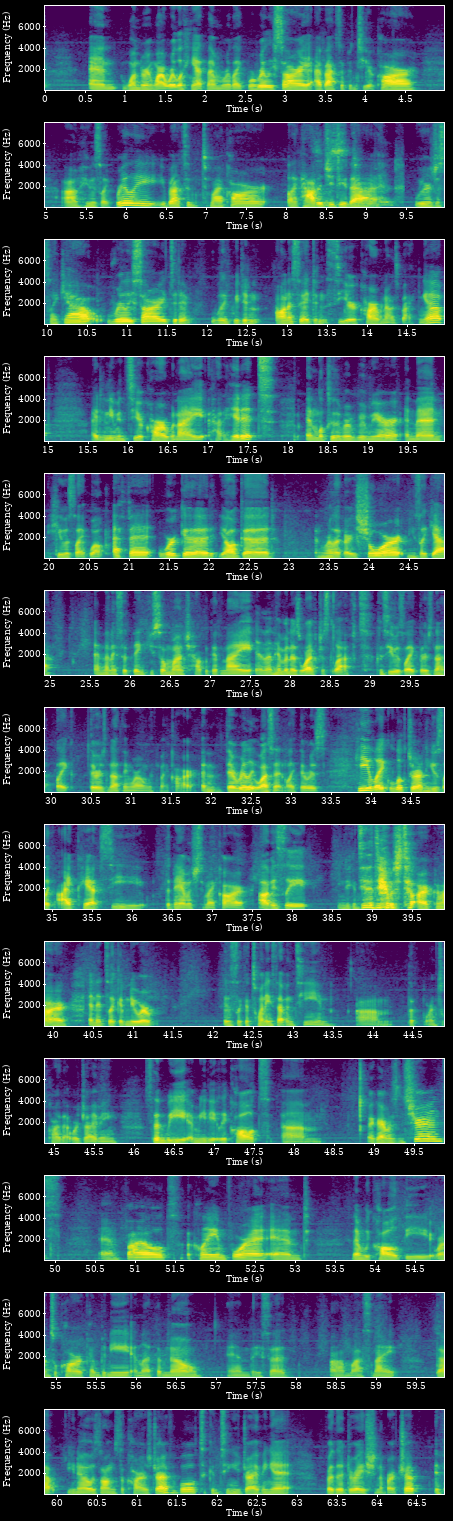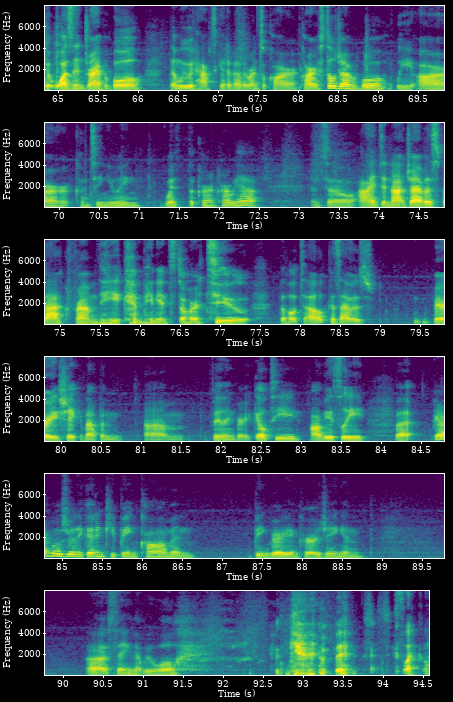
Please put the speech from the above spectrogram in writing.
and wondering why we're looking at them we're like we're really sorry i backed up into your car um, he was like, really? You backed into my car? Like, how did you do that? We were just like, yeah, really sorry. Didn't, like, we didn't, honestly, I didn't see your car when I was backing up. I didn't even see your car when I had hit it and looked in the rearview mirror. And then he was like, well, F it. We're good. Y'all good. And we're like, are you sure? And he's like, yeah. And then I said, thank you so much. Have a good night. And then him and his wife just left because he was like, there's not like, there's nothing wrong with my car. And there really wasn't. Like there was, he like looked around. He was like, I can't see the damage to my car. Obviously, you can see the damage to our car. And it's like a newer, it's like a 2017, um, the rental car that we're driving. So then we immediately called um, my grandma's insurance and filed a claim for it. And then we called the rental car company and let them know. And they said um, last night that, you know, as long as the car is drivable, to continue driving it for the duration of our trip. If it wasn't drivable, then we would have to get another rental car. car is still drivable. We are continuing with the current car we have. And so I did not drive us back from the convenience store to the hotel because I was very shaken up and um, feeling very guilty, obviously. But Grandma was really good in keeping calm and being very encouraging and uh, saying that we will get it fixed. She's like,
